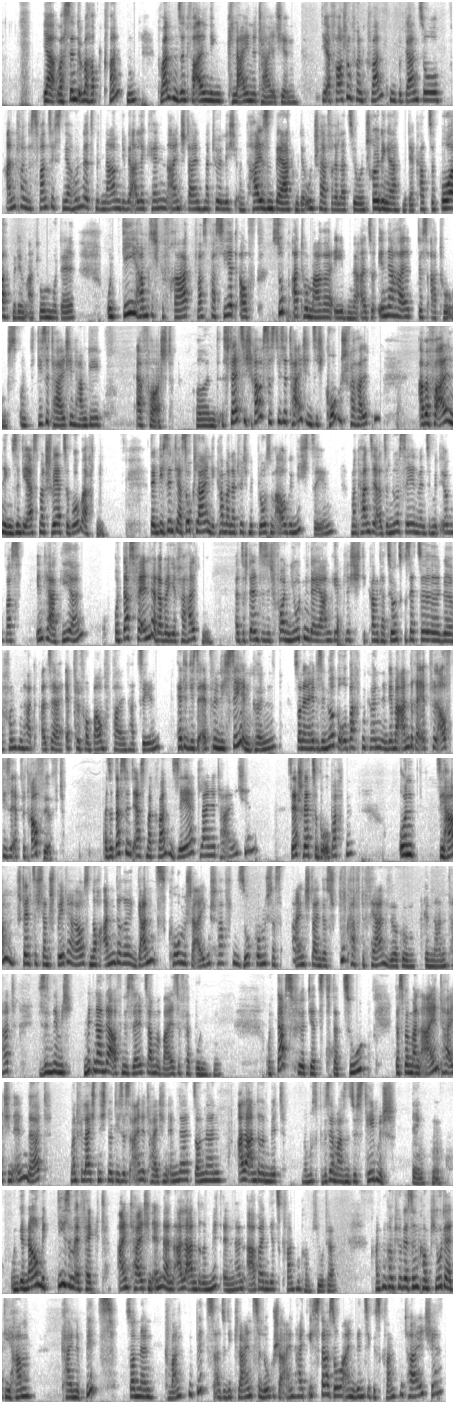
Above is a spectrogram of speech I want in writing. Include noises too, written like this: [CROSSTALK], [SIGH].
Ja, was sind überhaupt Quanten? Quanten sind vor allen Dingen kleine Teilchen. Die Erforschung von Quanten begann so Anfang des 20. Jahrhunderts mit Namen, die wir alle kennen, Einstein natürlich und Heisenberg mit der Unschärferelation, Schrödinger mit der Katze, Bohr mit dem Atommodell. Und die haben sich gefragt, was passiert auf subatomarer Ebene, also innerhalb des Atoms. Und diese Teilchen haben die erforscht. Und es stellt sich raus, dass diese Teilchen sich komisch verhalten, aber vor allen Dingen sind die erstmal schwer zu beobachten. Denn die sind ja so klein, die kann man natürlich mit bloßem Auge nicht sehen. Man kann sie also nur sehen, wenn sie mit irgendwas interagieren. Und das verändert aber ihr Verhalten. Also stellen Sie sich vor, Newton, der ja angeblich die Gravitationsgesetze gefunden hat, als er Äpfel vom Baum fallen hat sehen, hätte diese Äpfel nicht sehen können, sondern er hätte sie nur beobachten können, indem er andere Äpfel auf diese Äpfel draufwirft. Also das sind erstmal Quanten, sehr kleine Teilchen, sehr schwer zu beobachten. Und Sie haben, stellt sich dann später heraus, noch andere ganz komische Eigenschaften, so komisch, dass Einstein das spukhafte Fernwirkung genannt hat. Die sind nämlich miteinander auf eine seltsame Weise verbunden. Und das führt jetzt dazu, dass wenn man ein Teilchen ändert, man vielleicht nicht nur dieses eine Teilchen ändert, sondern alle anderen mit. Man muss gewissermaßen systemisch denken. Und genau mit diesem Effekt, ein Teilchen ändern, alle anderen mitändern, arbeiten jetzt Quantencomputer. Quantencomputer sind Computer, die haben keine Bits, sondern Quantenbits. Also die kleinste logische Einheit ist da so ein winziges Quantenteilchen.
